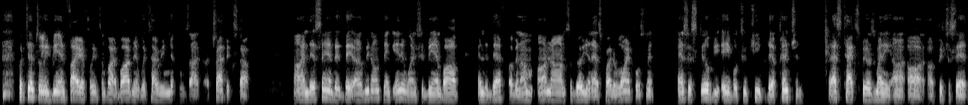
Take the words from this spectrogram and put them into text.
potentially being fired for his involvement with Tyre Nichols' a traffic stop uh, and they're saying that they uh, we don't think anyone should be involved in the death of an un- unarmed civilian as part of law enforcement and should still be able to keep their pension. That's taxpayers' money. Uh, uh, uh Fisher said.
